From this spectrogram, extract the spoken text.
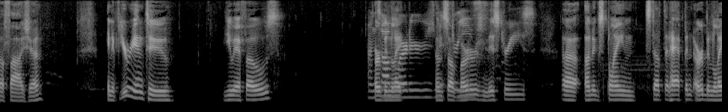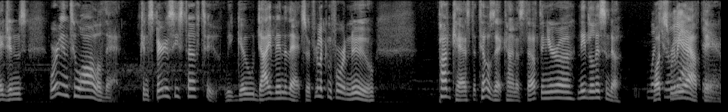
Hafaja. And if you're into UFOs, Unsolved Urban La- murders, unsolved mysteries. murders, mysteries, uh, unexplained stuff that happened, urban legends. We're into all of that. Conspiracy stuff too. We go dive into that. So if you're looking for a new podcast that tells that kind of stuff, then you uh, need to listen to. What's Really Out There?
